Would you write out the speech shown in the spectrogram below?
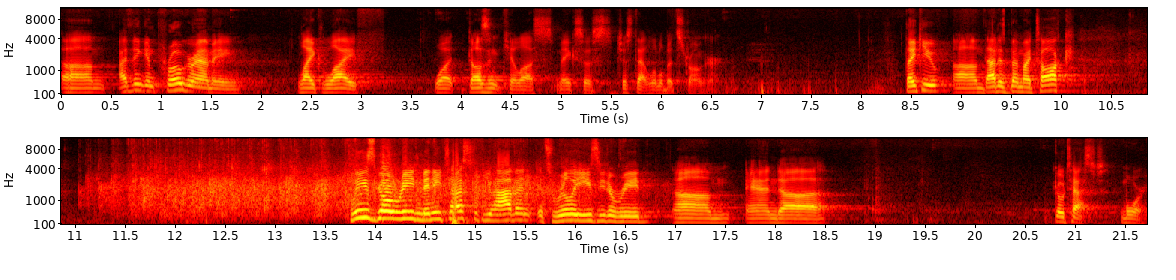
Um, I think in programming, like life, what doesn't kill us makes us just that little bit stronger. Thank you. Um, that has been my talk. Please go read Minitest if you haven't. It's really easy to read. Um, and uh, go test more.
